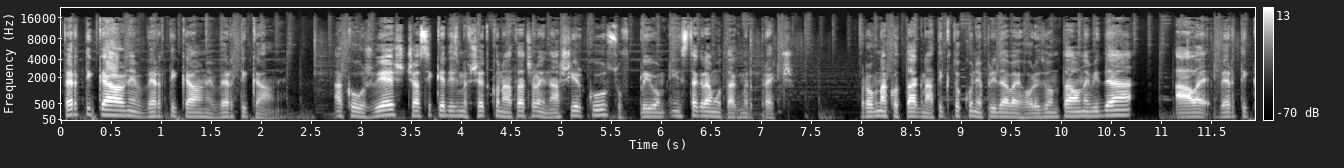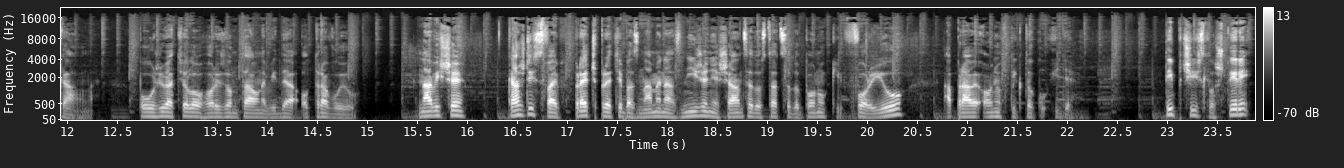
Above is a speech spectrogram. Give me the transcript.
Vertikálne, vertikálne, vertikálne. Ako už vieš, časy, kedy sme všetko natáčali na šírku, sú vplyvom Instagramu takmer preč. Rovnako tak na TikToku nepridávaj horizontálne videá, ale vertikálne. Používateľov horizontálne videá otravujú. Navyše, každý swipe preč pre teba znamená zníženie šance dostať sa do ponuky For You a práve o ňu v TikToku ide. Tip číslo 4.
